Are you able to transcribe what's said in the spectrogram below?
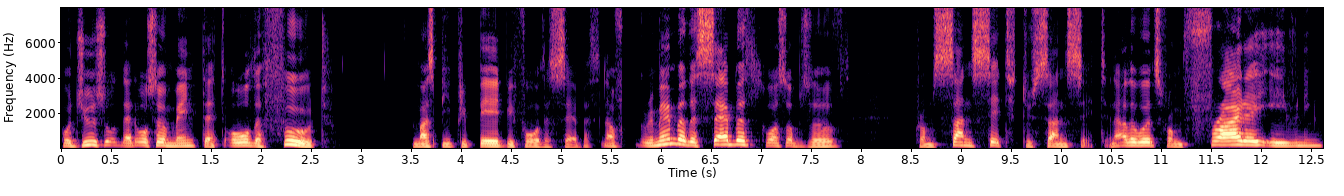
For Jews, that also meant that all the food must be prepared before the Sabbath. Now, remember, the Sabbath was observed from sunset to sunset. In other words, from Friday evening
